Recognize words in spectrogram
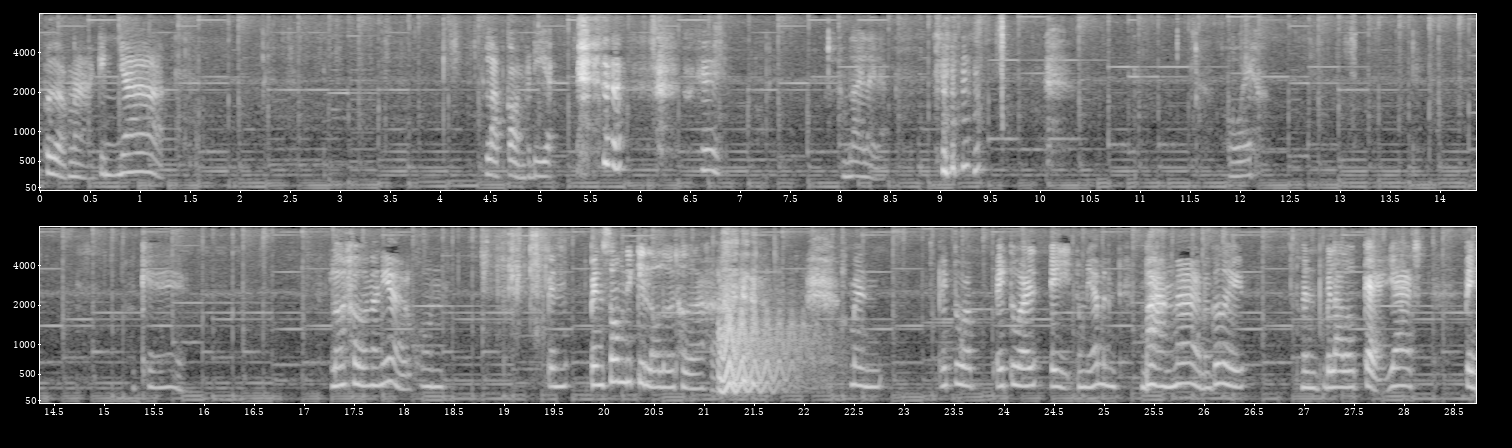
เปลือกหนากินยาก หลับก่อนพอดีอะโอเคทำลายอะไรอะโอ้ยโอเค เลอะเทอะนะเนี่ยทุกคน เป็นเป็นส้มที่กินแล้วเลอะเทอะนะคะ มันไอตัวไอตัวไอตรงเนี้ยมันบางมากมันก็เลยมันเวลาเราแกะแยกเป็น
